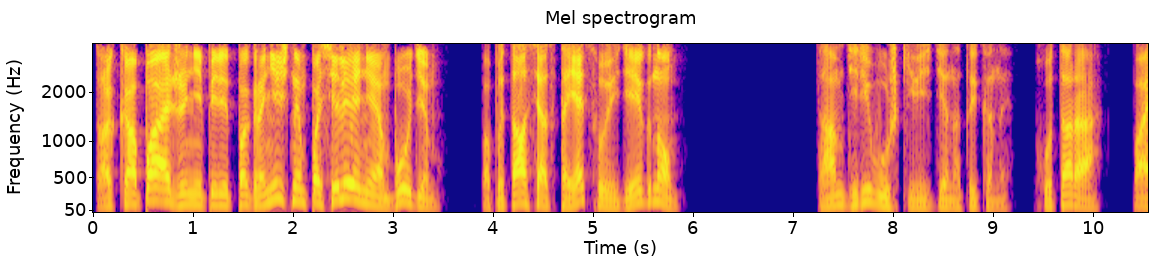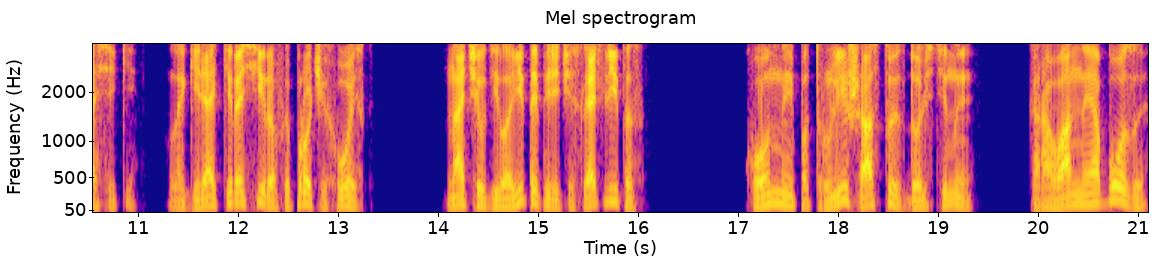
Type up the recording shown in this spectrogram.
Так копать же не перед пограничным поселением будем. Попытался отстоять свою идею гном. Там деревушки везде натыканы, хутора, пасеки, лагеря кирасиров и прочих войск. Начал деловито перечислять Литос. Конные патрули шастают вдоль стены. Караванные обозы.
